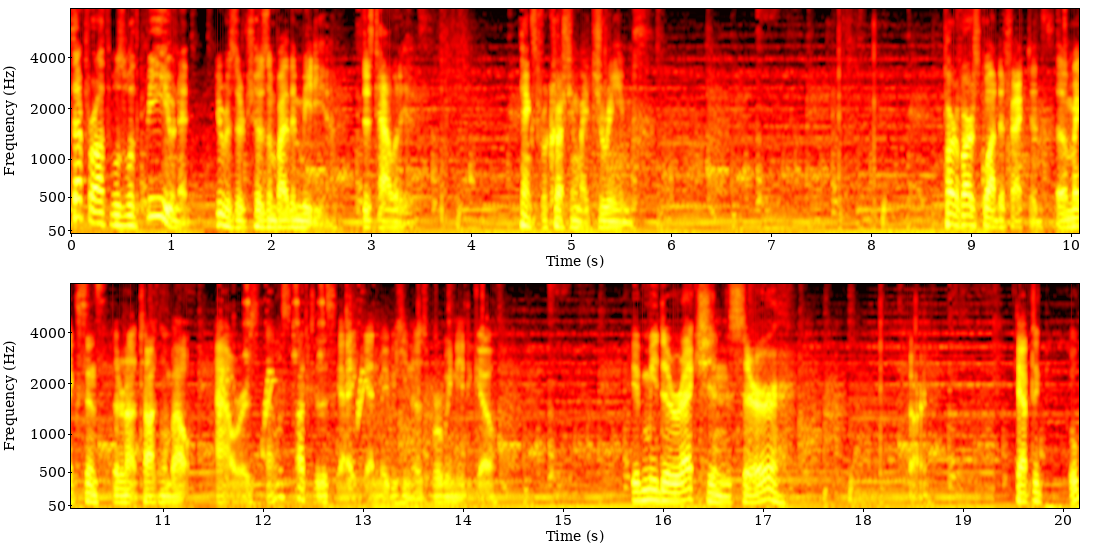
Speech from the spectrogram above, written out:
Sephiroth was with B Unit. Heroes are chosen by the media. Just how it is. Thanks for crushing my dreams. Part of our squad defected, so it makes sense they're not talking about ours. Now let's talk to this guy again. Maybe he knows where we need to go. Give me directions, sir. Darn. Captain. Oh,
